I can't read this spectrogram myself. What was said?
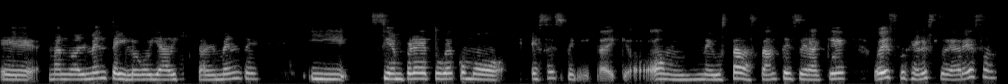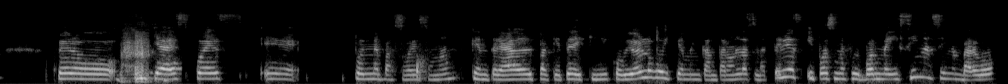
eh, manualmente y luego ya digitalmente. Y siempre tuve como esa espinita de que oh, me gusta bastante, ¿será que voy a escoger estudiar eso? Pero ya después eh, pues me pasó eso, ¿no? Que entré al paquete de químico biólogo y que me encantaron las materias y pues me fui por medicina. Sin embargo,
